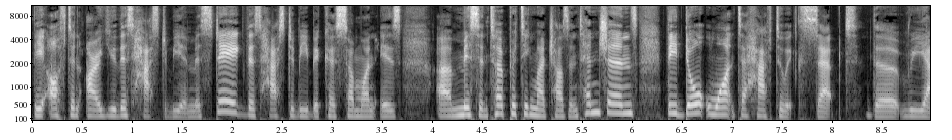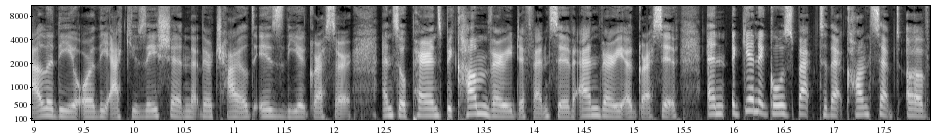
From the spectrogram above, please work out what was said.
They often argue this has to be a mistake. This has to be because someone is uh, misinterpreting my child's intentions. They don't want to have to accept the reality or the accusation that their child is the aggressor. And so parents become very defensive and very aggressive. And again, it goes back to that concept of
